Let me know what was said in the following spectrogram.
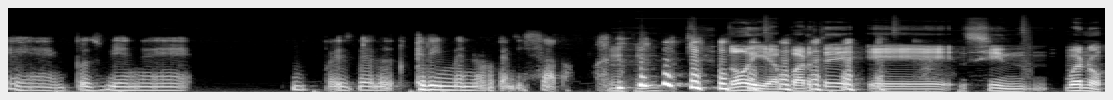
eh, pues viene pues del crimen organizado. No, y aparte, eh, sin, bueno,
